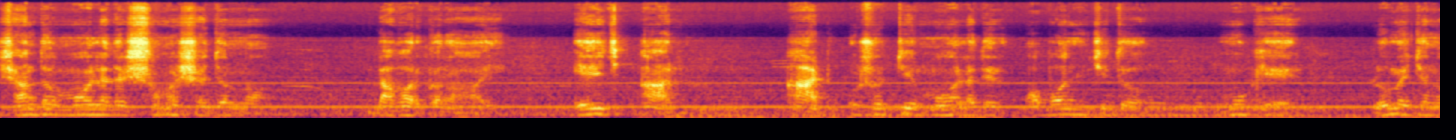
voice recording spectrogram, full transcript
শান্ত মহিলাদের সমস্যার জন্য ব্যবহার করা হয়। এইচ আর আট ওষুধটি মহিলাদের অবঞ্চিত মুখে লোমের জন্য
